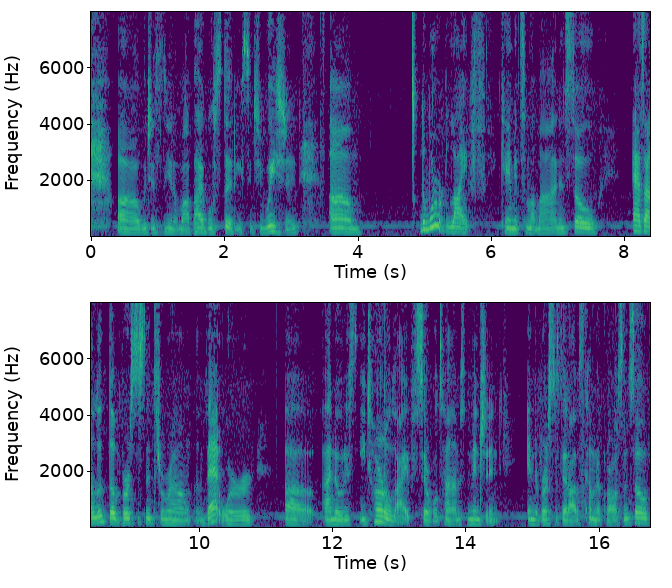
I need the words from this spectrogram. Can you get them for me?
uh, which is you know my Bible study situation. Um, the word life came into my mind, and so as I looked up verses centered around that word, uh, I noticed eternal life several times mentioned in the verses that I was coming across, and so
